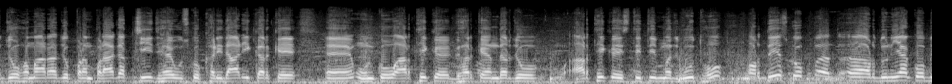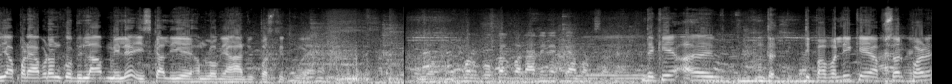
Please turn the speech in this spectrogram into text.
जो हमारा जो परंपरागत चीज़ है, उसको खरीदारी करके उनको आर्थिक घर के अंदर जो आर्थिक स्थिति मज़बूत हो और देश को और दुनिया को भी पर्यावरण को भी लाभ मिले इसका लिए हम लोग यहाँ उपस्थित हुए हैं। और वोकल बनाने का क्या मकसद है? देखिए दीपावली के अवसर पर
